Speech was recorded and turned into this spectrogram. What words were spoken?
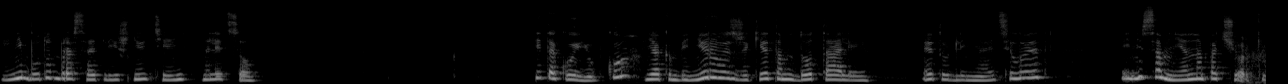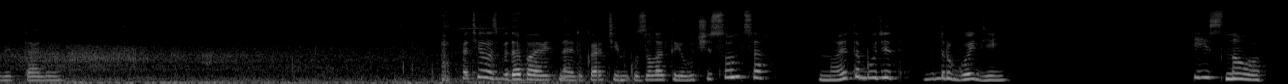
и не будут бросать лишнюю тень на лицо. И такую юбку я комбинирую с жакетом до талии. Это удлиняет силуэт и, несомненно, подчеркивает талию. Хотелось бы добавить на эту картинку золотые лучи солнца, но это будет в другой день. И снова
